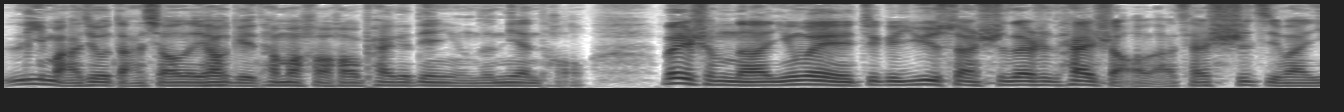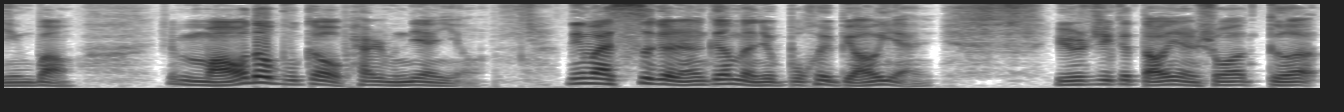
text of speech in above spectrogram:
立马就打消了要给他们好好拍个电影的念头。为什么呢？因为这个预算实在是太少了，才十几万英镑。这毛都不够拍什么电影，另外四个人根本就不会表演，于是这个导演说：“得，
